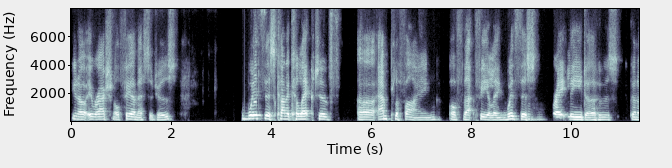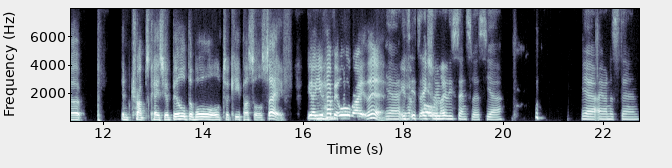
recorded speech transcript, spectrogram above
you know, irrational fear messages with this kind of collective uh, amplifying of that feeling with this mm-hmm. great leader who's going to in Trump's case, you build the wall to keep us all safe. You know, you mm. have it all right there. Yeah, you it's, it's actually really senseless. Yeah. yeah, I understand.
